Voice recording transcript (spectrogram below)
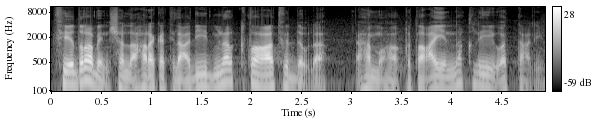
في إضراب شل حركة العديد من القطاعات في الدولة أهمها قطاعي النقل والتعليم.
